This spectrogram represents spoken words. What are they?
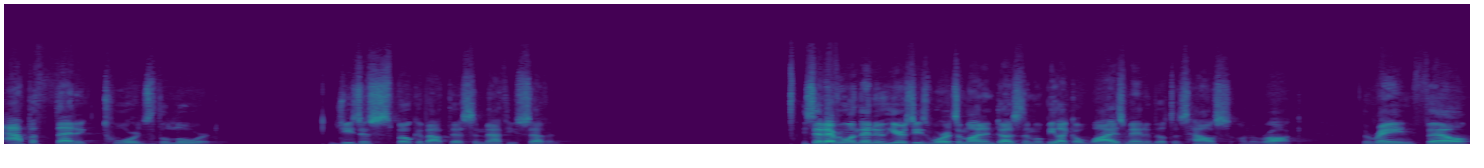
apathetic towards the Lord. Jesus spoke about this in Matthew 7. He said, Everyone then who hears these words of mine and does them will be like a wise man who built his house on the rock. The rain fell,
